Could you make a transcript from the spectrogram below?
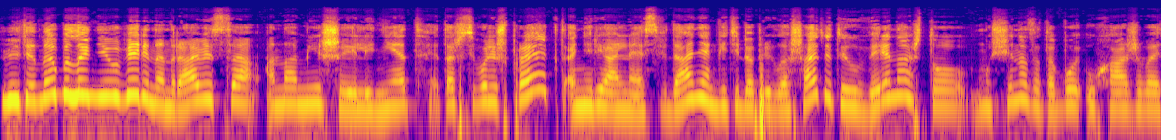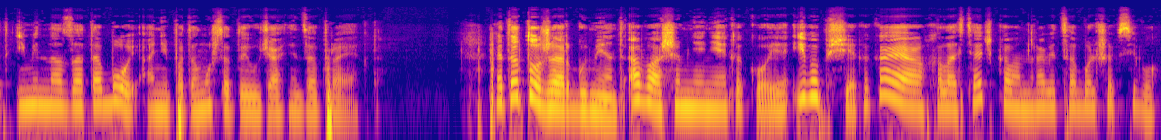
Ведь она была не уверена, нравится она Мише или нет. Это же всего лишь проект, а не реальное свидание, где тебя приглашают, и ты уверена, что мужчина за тобой ухаживает именно за тобой, а не потому, что ты участница проекта. Это тоже аргумент. А ваше мнение какое? И вообще, какая холостячка вам нравится больше всего?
